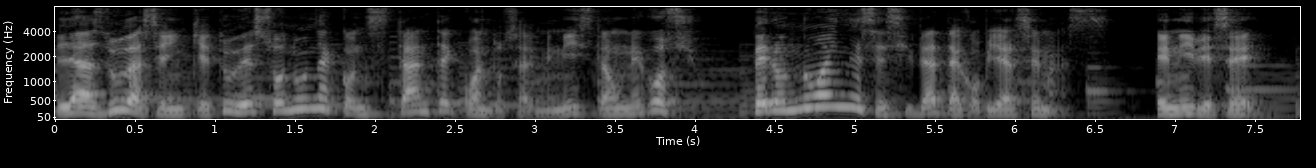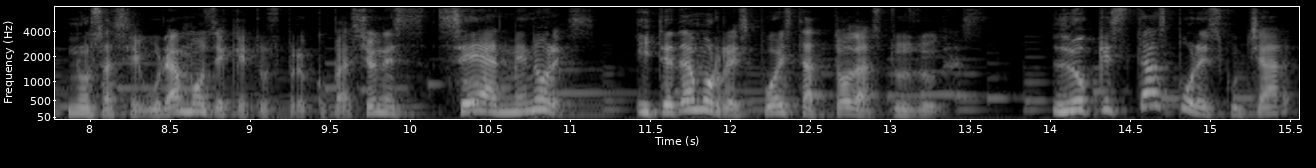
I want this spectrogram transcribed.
Las dudas e inquietudes son una constante cuando se administra un negocio, pero no hay necesidad de agobiarse más. En IDC nos aseguramos de que tus preocupaciones sean menores y te damos respuesta a todas tus dudas. Lo que estás por escuchar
